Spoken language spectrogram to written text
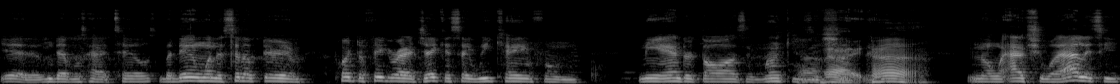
Yeah, them devils had tails. But then when to sit up there and point the finger at Jake and say we came from Neanderthals and monkeys and shit. All right, man. huh? You know, in actuality,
